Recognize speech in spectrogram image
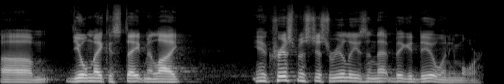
um, you'll make a statement like, you know, Christmas just really isn't that big a deal anymore.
